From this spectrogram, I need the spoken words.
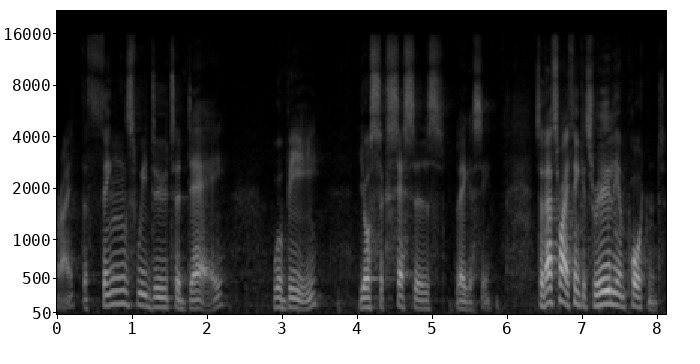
right? The things we do today will be your successor's legacy. So that's why I think it's really important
